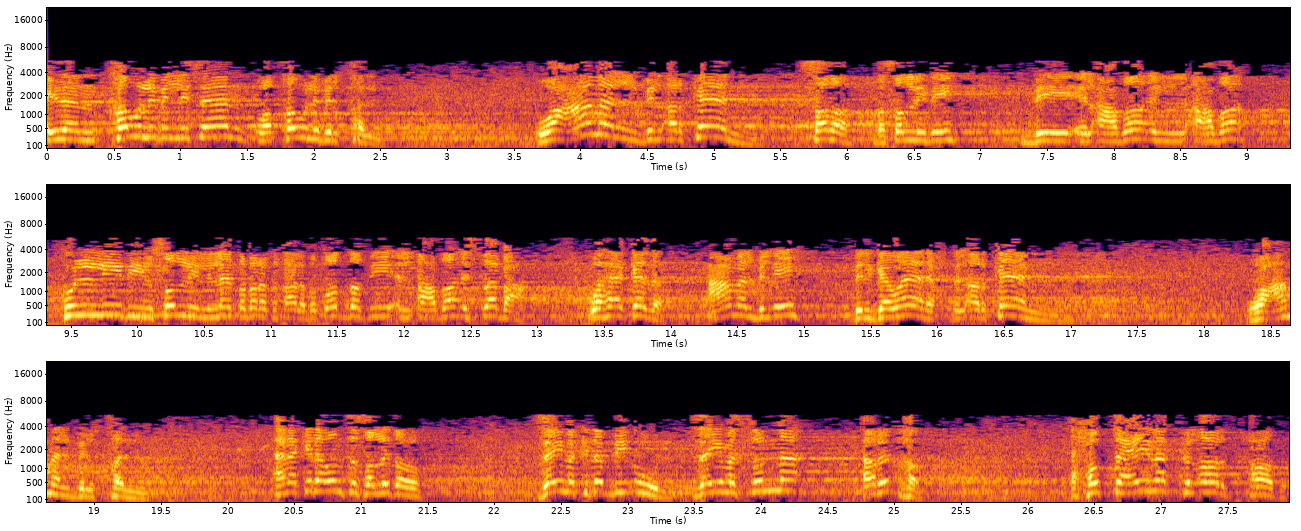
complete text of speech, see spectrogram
اذا قول باللسان وقول بالقلب. وعمل بالأركان. صلاة. بصلي بإيه؟ بالأعضاء الأعضاء. كلي بيصلي لله تبارك وتعالى. بتوضى في الأعضاء السبعة وهكذا. عمل بالإيه؟ بالجوارح بالأركان. وعمل بالقلب. أنا كده قمت صليت أهو. زي ما الكتاب بيقول زي ما السنة قريتها حط عينك في الأرض. حاضر.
